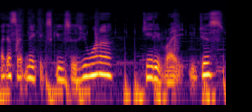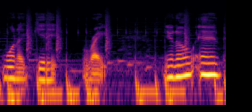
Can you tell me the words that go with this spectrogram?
like I said, make excuses. You want to get it right. You just want to get it right. You know, and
